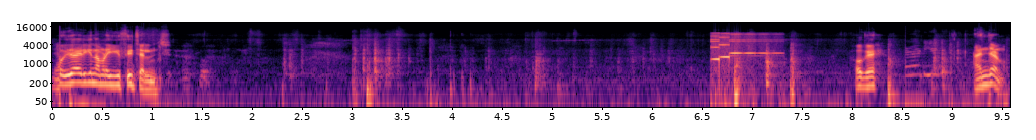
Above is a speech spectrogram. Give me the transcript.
ചലഞ്ച് ഇതായിരിക്കും നമ്മുടെ ഈസി ചലഞ്ച് ഓക്കെ. അഞ്ചെണ്ണം.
